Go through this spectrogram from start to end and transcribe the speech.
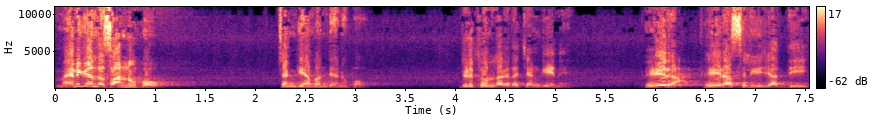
ਮੈਂ ਨਹੀਂ ਕਹਿੰਦਾ ਸਾਨੂੰ ਪਾਓ, ਚੰਗਿਆਂ ਬੰਦਿਆਂ ਨੂੰ ਪਾਓ, ਜਿਹੜੇ ਤੁਹਾਨੂੰ ਲੱਗਦਾ ਚੰਗੇ ਨੇ। ਫਿਰ ਫਿਰ ਅਸਲੀ ਆਜ਼ਾਦੀ,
